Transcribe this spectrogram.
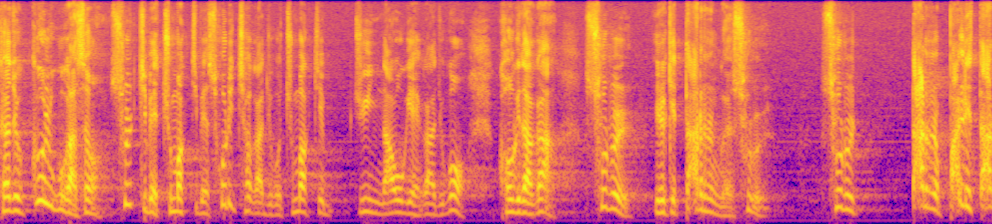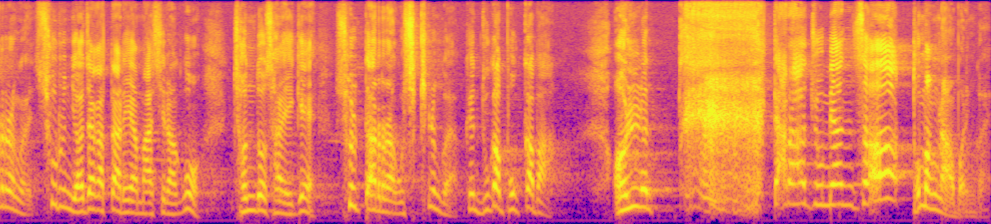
그래가지고 끌고 가서 술집에 주막집에 소리쳐가지고 주막집 주인 나오게 해가지고 거기다가 술을 이렇게 따르는 거예요. 술을 술을 따르러 빨리 따르는 거예요. 술은 여자가 따라야 마시라고 전도사에게 술 따르라고 시키는 거야. 그 누가 볼까봐 얼른 탁 따라주면서 도망 나와버린 거예요.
